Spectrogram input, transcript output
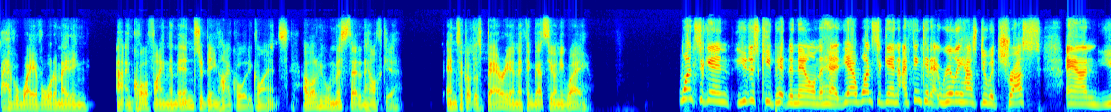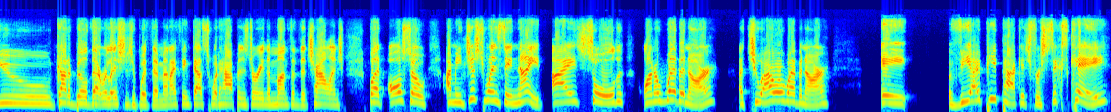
have a way of automating uh, and qualifying them into being high quality clients. A lot of people miss that in healthcare. And so got this barrier and they think that's the only way once again, you just keep hitting the nail on the head. Yeah, once again, I think it really has to do with trust and you got to build that relationship with them. And I think that's what happens during the month of the challenge. But also, I mean, just Wednesday night, I sold on a webinar, a two hour webinar, a VIP package for 6K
